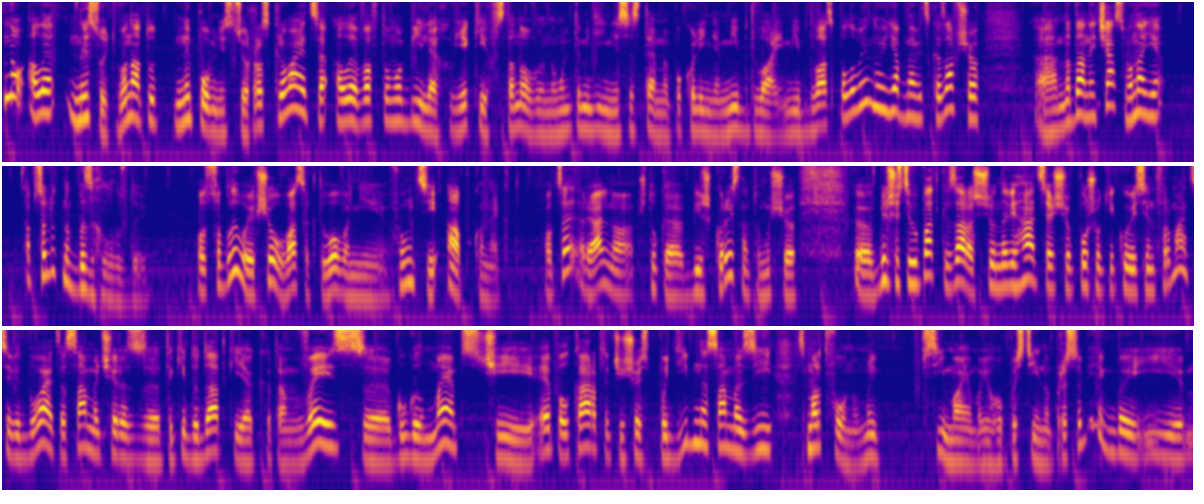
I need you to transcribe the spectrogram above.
Ну, але не суть. Вона тут не повністю розкривається, але в автомобілях, в яких встановлено мультимедійні системи покоління MIP 2 і MIP 2,5, я б навіть сказав, що е, на даний час вона є абсолютно безглуздою. Особливо, якщо у вас активовані функції App Connect. Оце реально штука більш корисна, тому що е, в більшості випадків зараз що навігація, що пошук якоїсь інформації відбувається саме через е, такі додатки, як там Waze, Google Maps чи Apple Card, чи щось подібне саме зі смартфону. Ми всі маємо його постійно при собі, якби і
